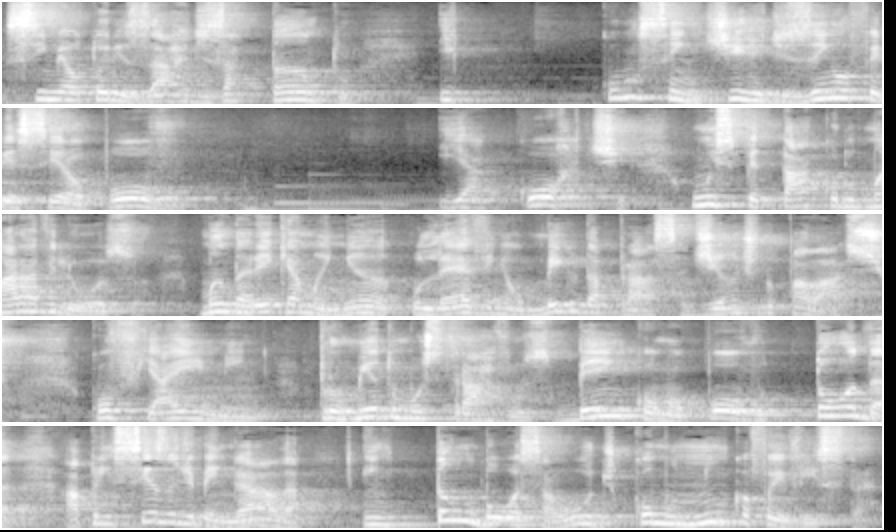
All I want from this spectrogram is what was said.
se me autorizardes a tanto e consentirdes em oferecer ao povo e à corte um espetáculo maravilhoso. Mandarei que amanhã o levem ao meio da praça, diante do palácio. Confiai em mim. Prometo mostrar-vos, bem como ao povo, toda a princesa de Bengala em tão boa saúde como nunca foi vista,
